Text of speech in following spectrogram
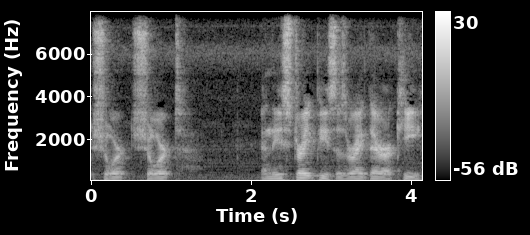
short, short. And these straight pieces right there are key.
